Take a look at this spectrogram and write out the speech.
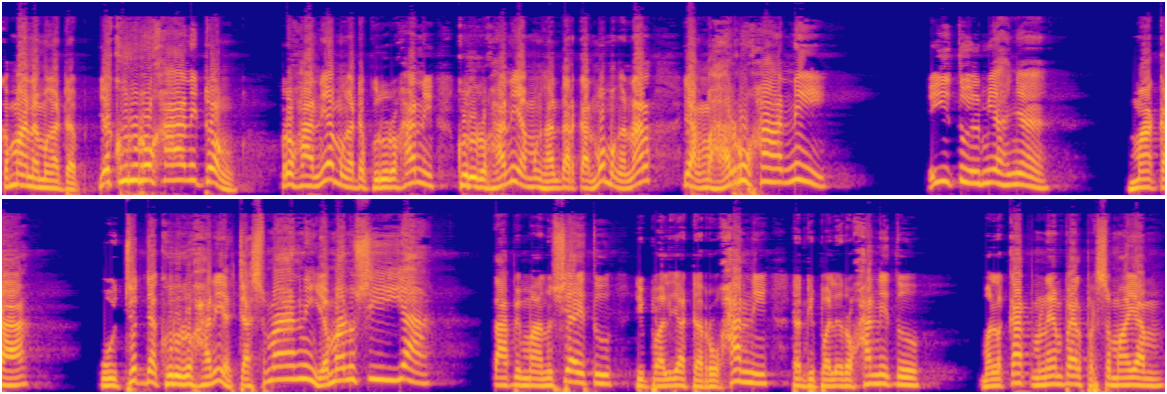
Ke mana menghadap? Ya guru rohani dong rohani yang menghadap guru rohani, guru rohani yang menghantarkanmu mengenal yang maha rohani. Itu ilmiahnya. Maka wujudnya guru rohani ya jasmani, ya manusia. Tapi manusia itu di balik ada rohani dan di balik rohani itu melekat, menempel, bersemayam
